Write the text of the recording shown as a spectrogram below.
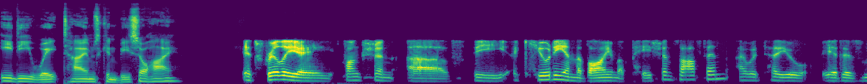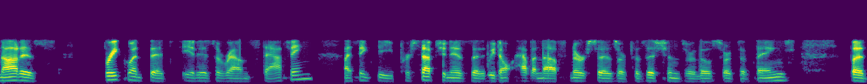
ED wait times can be so high? It's really a function of the acuity and the volume of patients often. I would tell you it is not as frequent that it is around staffing. I think the perception is that we don't have enough nurses or physicians or those sorts of things. But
